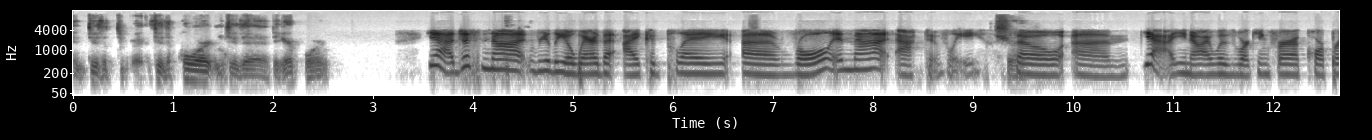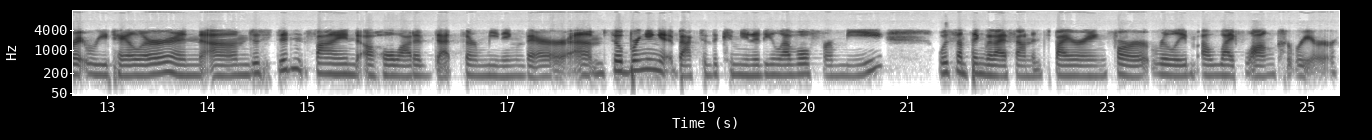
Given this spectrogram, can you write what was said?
in, through the through the port and through the the airport? Yeah, just not really aware that I could play a role in that actively. Sure. So, um, yeah, you know, I was working for a corporate retailer and um, just didn't find a whole lot of depth or meaning there. Um, so, bringing it back to the community level for me was something that I found inspiring for really a lifelong career.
